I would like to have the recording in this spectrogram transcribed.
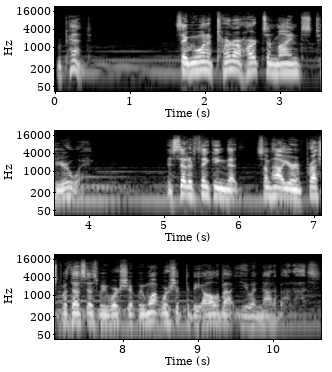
repent. Say, we want to turn our hearts and minds to your way. Instead of thinking that somehow you're impressed with us as we worship, we want worship to be all about you and not about us.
